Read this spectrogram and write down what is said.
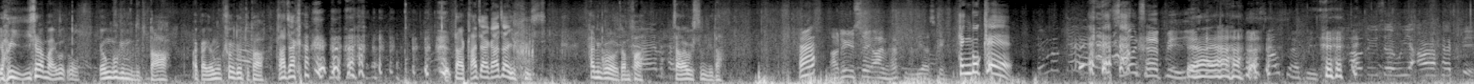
여기 이 사람 말고도 영국인 분들도 다 아까 영국 형들도 다 가자 가- 다 가자 가자 이러고 있어 한국어 전파 잘하고 있습니다 에? How do you say I'm happy? He asking. 행복해 Sounds happy. 야야 Sounds happy. How do you say we are happy?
